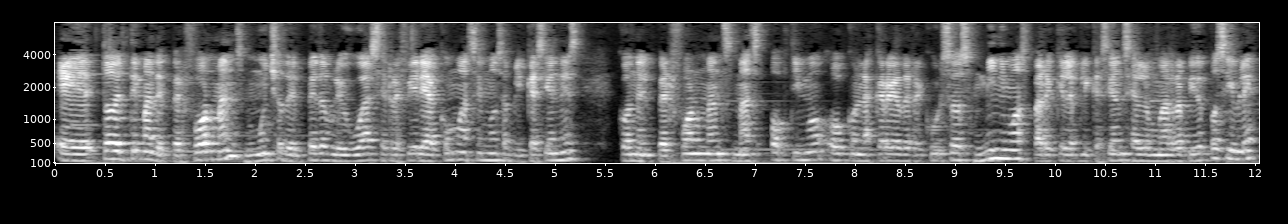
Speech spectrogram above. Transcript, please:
Eh, todo el tema de performance, mucho del PWA se refiere a cómo hacemos aplicaciones con el performance más óptimo o con la carga de recursos mínimos para que la aplicación sea lo más rápido posible.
